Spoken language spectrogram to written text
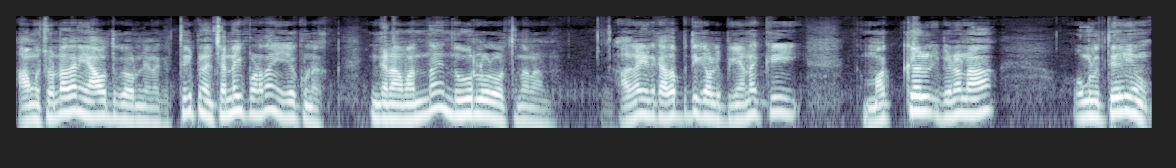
அவங்க சொன்னாதான் ஞாபகத்துக்கு வரணும் எனக்கு. திருப்பி நான் சென்னைக்கு போனால் தான் இயக்குனர். இங்கே நான் வந்தேன் இந்த ஊரில் ஒருத்தன் தான் நான். அதெல்லாம் எனக்கு அதை பற்றி கவலை இப்போ எனக்கு மக்கள் இப்போ என்னன்னா உங்களுக்கு தெரியும்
